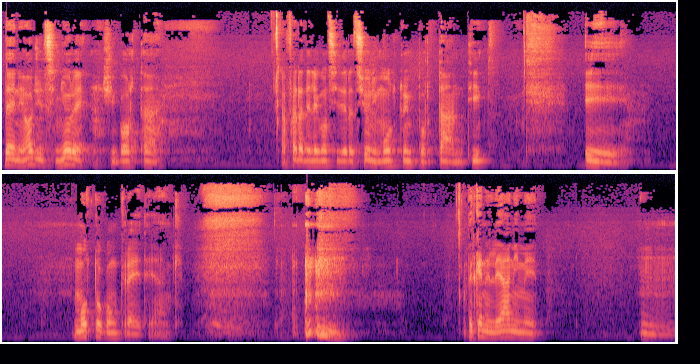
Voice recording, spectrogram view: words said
Bene, oggi il Signore ci porta a fare delle considerazioni molto importanti e molto concrete anche. Perché nelle anime, mm,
